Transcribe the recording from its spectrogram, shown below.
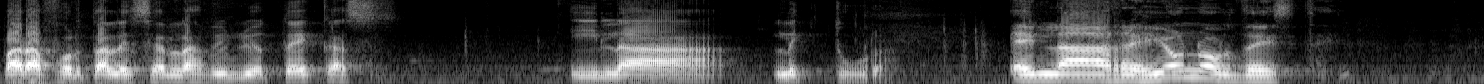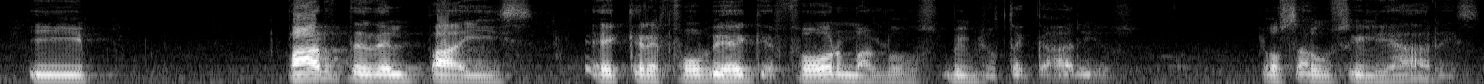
para fortalecer las bibliotecas y la lectura? En la región nordeste y parte del país, Es que forman los bibliotecarios, los auxiliares.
